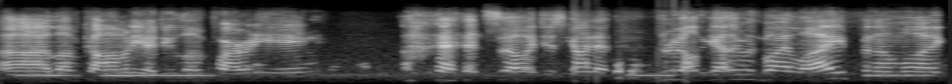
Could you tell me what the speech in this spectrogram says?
Uh, I love comedy. I do love partying. and so I just kind of threw it all together with my life, and I'm like,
